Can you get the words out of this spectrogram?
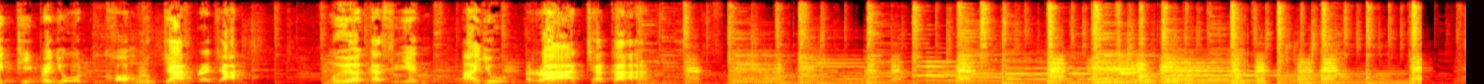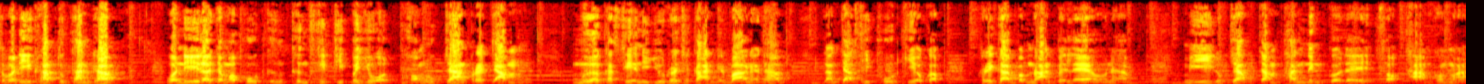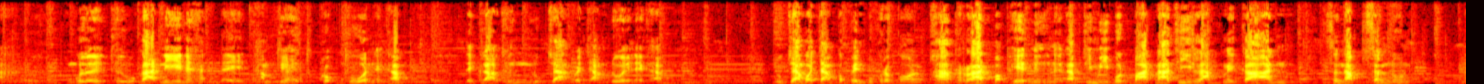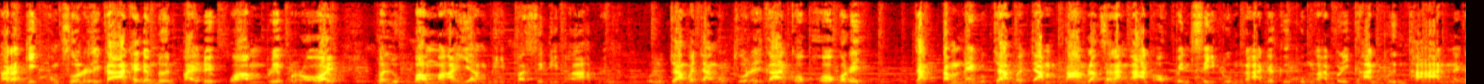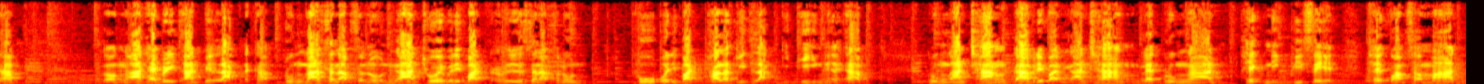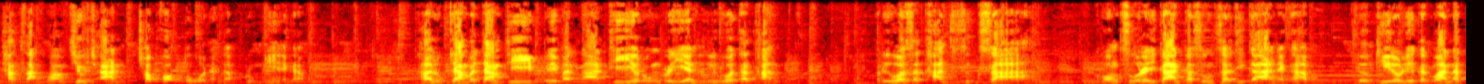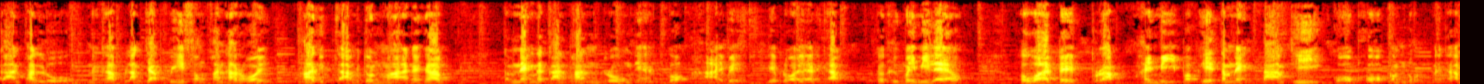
สิทธิประโยชน์ของลูกจ้างประจำเมื่อเกษียณอายุราชการสวัสดีครับทุกท่านครับ วันนี้เราจะมาพูดถึงถึงสิทธิประโยชน์ของลูกจ้างประจำเมื่อเกษียณอายุราชการกันบ้างนะครับ หลังจากที่พูดเกี่ยวกับข้าราชการบำนาญไปแล้วนะครับ มีลูกจ้างประจำท่านหนึ่งก็ได้สอบถามเข้ามา ผมก็เลยถือโอกาสนี้นะฮะได้ทำเสียให้ครบถ้วนนะครับ ได้กล่าวถึงลูกจ้างประจำด้วยนะครับ ลูกจ้างประจำก็เป็นบุคลากรภาครัฐประเภทหนึ่งนะครับ ที่มีบทบาทหน้าที่หลักในการสนับสนุนภารกิจของส่วนราชการให้ดำเนินไปด้วยความเรียบร้อย บรรลุเป้าหมายอย่างมีประสิทธิภาพนะครับ ลูกจ้างประจำของส่วนราชการกพก็ได้จัดตำแหน่งลูกจ้างประจำตามลักษณะงานออกเป็น 4 กลุ่มงานก็คือกลุ่มงานบริการพื้นฐานนะครับ ก็งานให้บริการเป็นหลักนะครับกลุ่มงานสนับสนุนงานช่วยปฏิบัติ หรือสนับสนุนผู้ปฏิบัติภารกิจหลักอีกทีนึงนะครับ กลุ่มงานช่างการปฏิบัติงานช่าง และกลุ่มงานเทคนิคพิเศษ ใช้ความสามารถทักษะความเชี่ยวชาญเฉพาะตัวนะครับ กลุ่มนี้นะครับ ถ้าลูกจ้างประจำที่ปฏิบัติงานที่โรงเรียนหรือว่าสถาน หรือว่าสถานศึกษาของส่วนราชการกระทรวงสาธการนะครับ เดิมทีเราเรียกกันว่านักการพันโรงนะครับหลังจากปี 2553 เป็นต้นมานะครับตำแหน่งนักการพันโรงเนี่ยก็หายไปเรียบร้อยแล้วนะครับ ก็คือไม่มีแล้ว เพราะว่าได้ปรับให้มีประเภทตำแหน่งตามที่กอพกำหนดนะครับ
